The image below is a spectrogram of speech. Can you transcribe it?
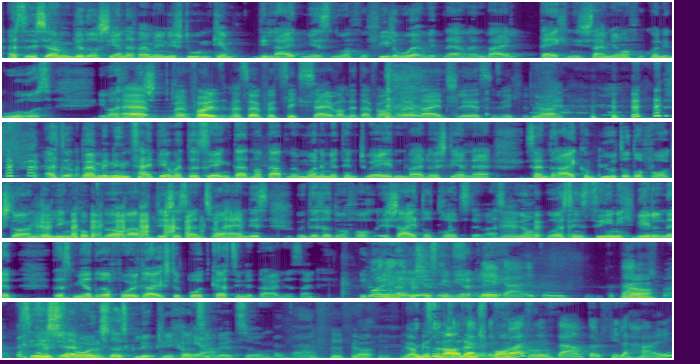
also es ist auch wieder schön, dass wenn man in die Stuben kommt, die Leute müssen nur einfach viel Ruhe mitnehmen, weil technisch sind wir einfach keine Gurus. Ich weiß Äh, nicht, man, voll, man soll für sich selber nicht auf andere Leute schließen, Michel. Ja, also wenn man in Zeit jemand da sehen hat, dann darf man nicht mit den traden, weil da stehen, äh, sind drei Computer davor gestanden, da liegen Kopfhörer auf dem Tisch, da sind zwei Handys und das hat einfach, es scheitert trotzdem. Also irgendwas in Sinn, ich will nicht, dass wir der erfolgreichste Podcast in Italien sein. Bettina, ist es gemütlich? Mega, ich bin total Ja. gespannt. Sie ist äh, wunschlos glücklich, hat sie Ja. wohl sagen. Total. ja. Ja, Und wir sind alle entspannt, Das heißt, in oder? Saartal viele heiß.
